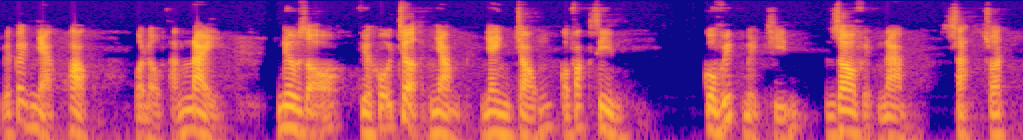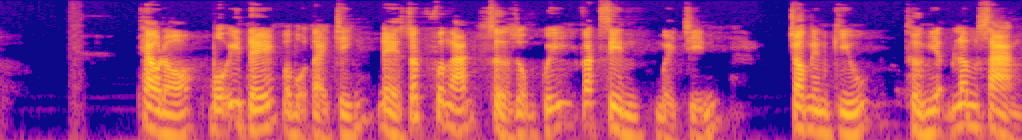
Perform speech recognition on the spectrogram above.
với các nhà khoa học vào đầu tháng này, nêu rõ việc hỗ trợ nhằm nhanh chóng có vaccine COVID-19 do Việt Nam sản xuất. Theo đó, Bộ Y tế và Bộ Tài chính đề xuất phương án sử dụng quỹ vaccine 19 cho nghiên cứu thử nghiệm lâm sàng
